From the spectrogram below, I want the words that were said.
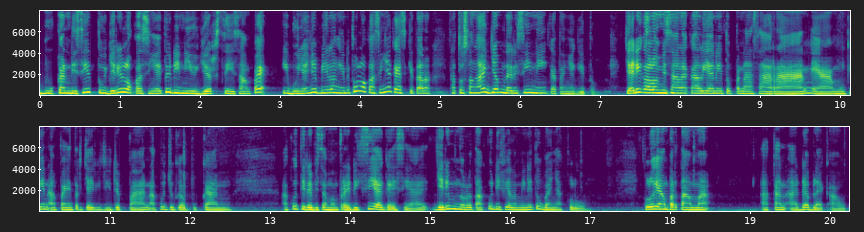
bukan di situ. Jadi lokasinya itu di New Jersey. Sampai ibunya aja bilang ini tuh lokasinya kayak sekitar satu setengah jam dari sini katanya gitu. Jadi kalau misalnya kalian itu penasaran ya mungkin apa yang terjadi di depan. Aku juga bukan, aku tidak bisa memprediksi ya guys ya. Jadi menurut aku di film ini tuh banyak clue. Clue yang pertama akan ada blackout.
